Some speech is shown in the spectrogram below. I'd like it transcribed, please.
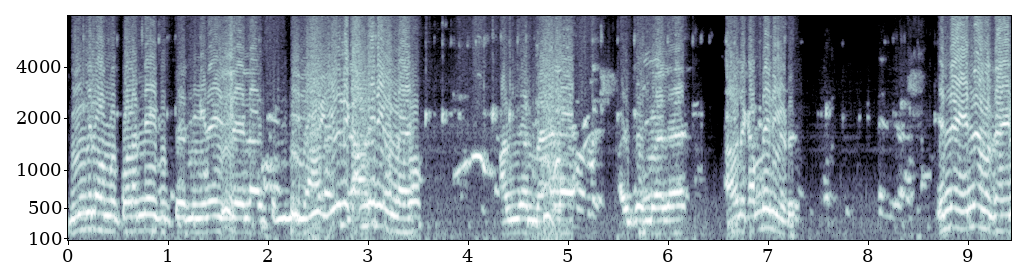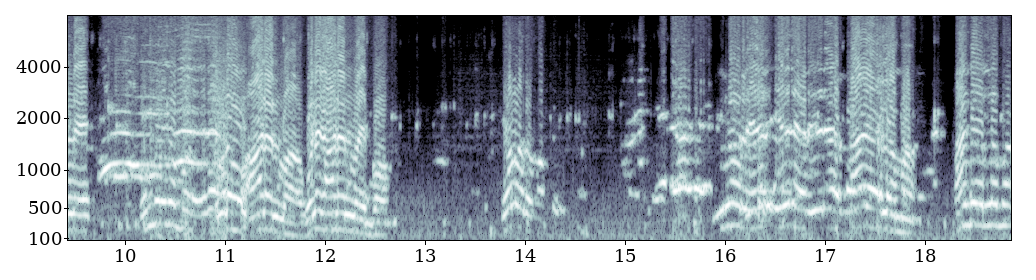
நீங்களும் உங்க குழந்தைய கூப்பிட்டு வந்தீங்கன்னா இதுல எல்லாம் கம்பெனி உள்ள அங்க மேல அதுக்கு மேல. அவன கம்பெனி விடு என்ன என்ன மக்கா என்ன? ஆடன்மா உனக்கு ஆடன்மா இப்போ? நாங்க ஏறலாமா நாங்க ஏறலாமா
